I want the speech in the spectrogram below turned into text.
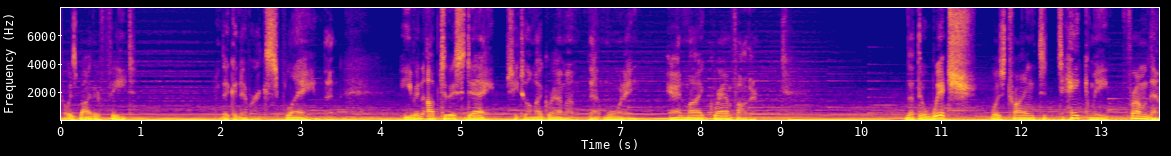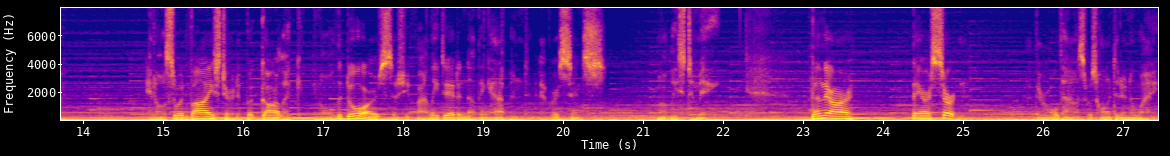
I was by their feet. They could never explain that Even up to this day, she told my grandma that morning and my grandfather that the witch was trying to take me from them and also advised her to put garlic in all the doors, so she finally did, and nothing happened ever since, well, at least to me. Then there are, they are certain that their old house was haunted in a way.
